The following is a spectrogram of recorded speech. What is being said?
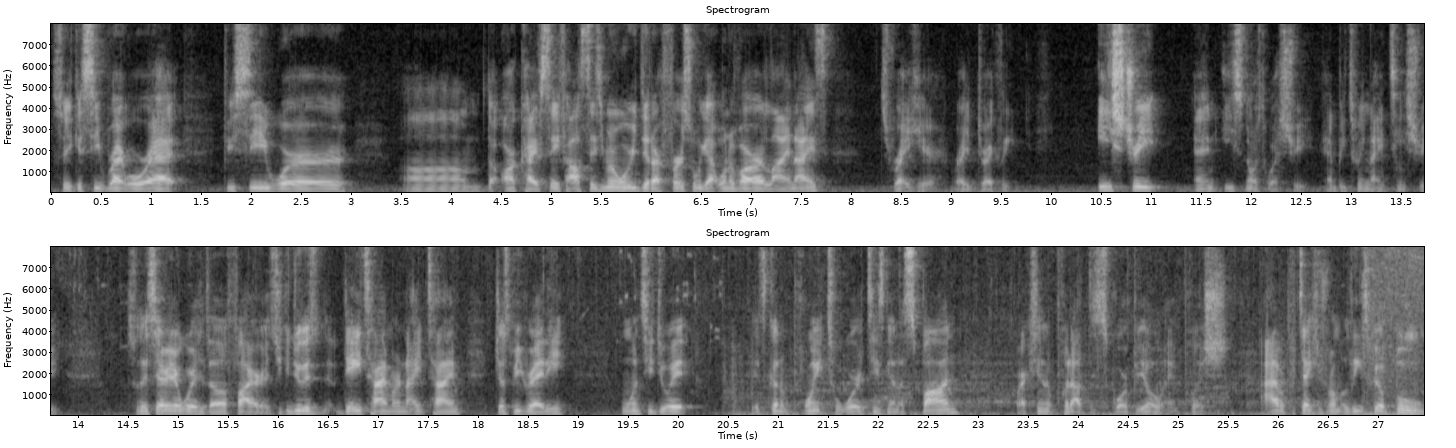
So you can see right where we're at. If you see where um, the archive safe house is, you remember when we did our first one, we got one of our line eyes? It's right here, right directly East Street and East Northwest Street and between 19th Street. So this area where the fire is. You can do this daytime or nighttime. Just be ready. Once you do it, it's going to point towards he's going to spawn. We're actually going to put out the Scorpio and push. I have a protection from Elite's field. Boom.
